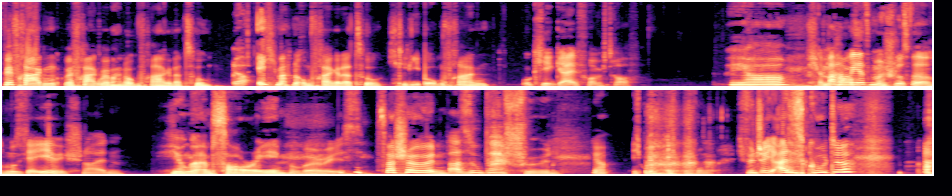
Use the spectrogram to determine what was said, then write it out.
Wir fragen, wir fragen, wir machen eine Umfrage dazu. Ja. Ich mache eine Umfrage dazu. Ich liebe Umfragen. Okay, geil, freue mich drauf. Ja. Dann machen wir jetzt mal Schluss, weil sonst muss ich ja ewig schneiden. Junge, I'm sorry. No worries. Es war schön. War super schön. Ja. Ich bin echt betrunken. Ich wünsche euch alles Gute.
